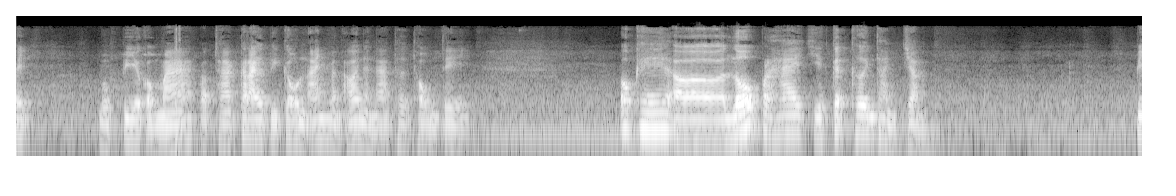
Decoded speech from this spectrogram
តិចបុពាកុមារគាត់ថាក្រៅពីកូនអញមិនអោយអ្នកណាធ្វើធំទេអូខេអឺលោកប្រហែលជាគិតឃើញថាអញ្ចឹងពី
